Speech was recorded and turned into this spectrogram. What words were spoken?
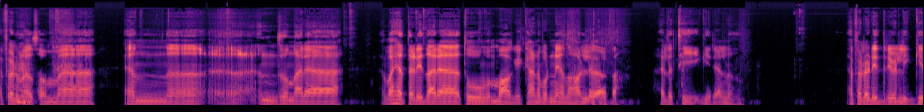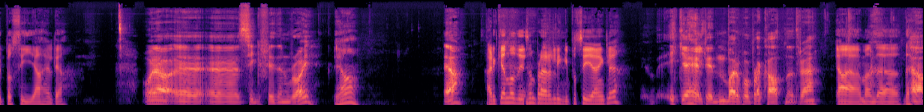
Jeg føler meg jo som eh, en, eh, en sånn derre Hva heter de der eh, to magikerne hvor den ene har løve? Eller tiger, eller noe sånt. Jeg føler de driver ligger på sida hele tida. Å ja, Uh, uh, Sigfrid and Roy? Ja. Ja. Er det ikke en av de som pleier å ligge på sida, egentlig? Ikke hele tiden, bare på plakatene, tror jeg. Ja ja, men det, det Ja.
